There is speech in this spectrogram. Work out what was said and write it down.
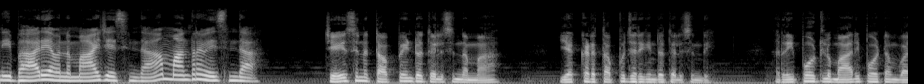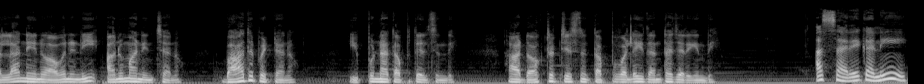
నీ భార్య ఏమన్నా మాయ చేసిందా? మంత్రం వేసిందా? చేసిన తప్పేంటో తెలిసిందమ్మా. ఎక్కడ తప్పు జరిగిందో తెలిసింది. రిపోర్ట్లు మారిపోవటం వల్ల నేను అవనిని అనుమానించాను. బాధ పెట్టాను ఇప్పుడు నా తప్పు తెలిసింది. ఆ డాక్టర్ చేసిన తప్పు వల్ల ఇదంతా జరిగింది. సరే కాని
